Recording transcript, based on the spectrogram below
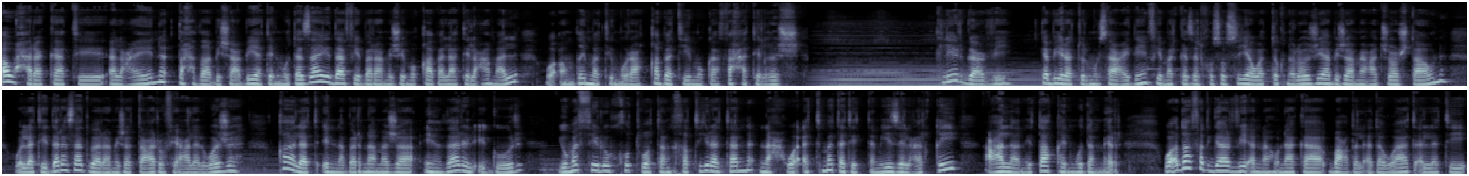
أو حركات العين تحظى بشعبية متزايدة في برامج مقابلات العمل وأنظمة مراقبة مكافحة الغش. كلير جارفي كبيرة المساعدين في مركز الخصوصية والتكنولوجيا بجامعة جورج تاون والتي درست برامج التعرف على الوجه قالت إن برنامج إنذار الإيغور يمثل خطوة خطيرة نحو أتمتة التمييز العرقي على نطاق مدمر. وأضافت غارفي أن هناك بعض الأدوات التي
